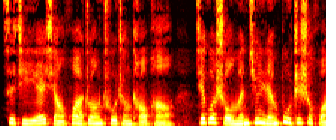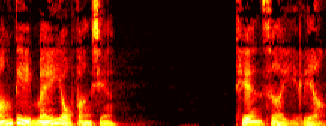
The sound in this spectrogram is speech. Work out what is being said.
自己也想化妆出城逃跑，结果守门军人不知是皇帝，没有放行。天色已亮，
